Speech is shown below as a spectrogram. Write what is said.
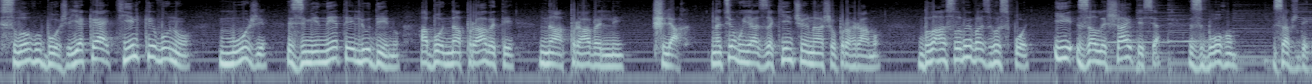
Слово Боже, яке тільки воно може змінити людину або направити на правильний шлях. На цьому я закінчую нашу програму. Благослови вас Господь і залишайтеся з Богом завжди.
